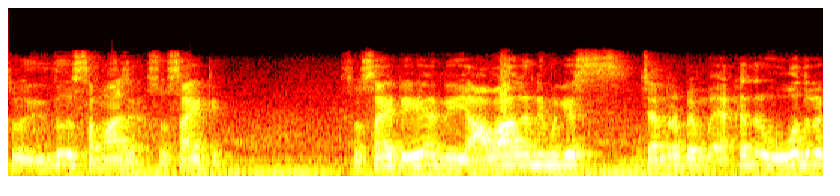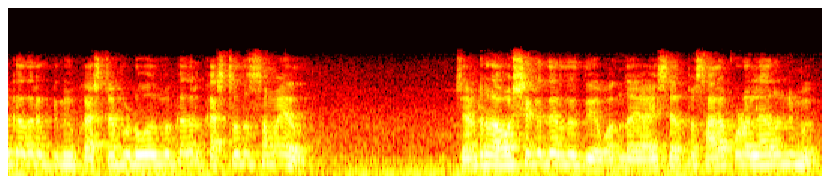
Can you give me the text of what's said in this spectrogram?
ಸೊ ಇದು ಸಮಾಜ ಸೊಸೈಟಿ ಸೊಸೈಟಿ ನೀವು ಯಾವಾಗ ನಿಮಗೆ ಜನರ ಬೆಂಬ, ಯಾಕಂದ್ರೆ ಓದಬೇಕಾದ್ರೆ ನೀವು ಕಷ್ಟಪಟ್ಟು ಓದಬೇಕಾದ್ರೆ ಕಷ್ಟದ ಸಮಯ ಅದು. ಜನರ ಅವಶ್ಯಕತೆ ಇರ್ತೈತಿ, ಒಂದು ಐದು ಸಾವಿರ ರೂಪಾಯಿ ಸಾಲ ಕೊಡಲ್ಲ ಯಾರು ನಿಮಗೆ?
